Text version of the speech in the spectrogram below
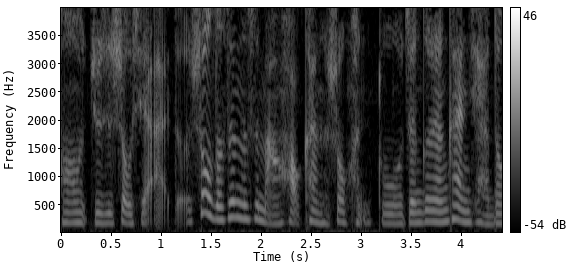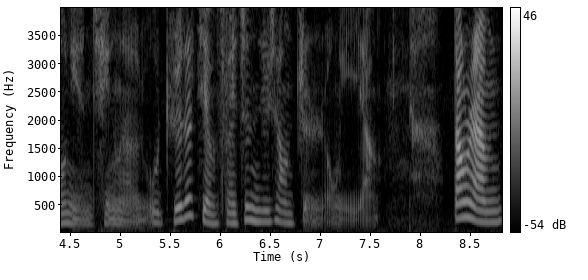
然后就是瘦下来的，瘦的真的是蛮好看的，瘦很多，整个人看起来都年轻了。我觉得减肥真的就像整容一样。当然，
